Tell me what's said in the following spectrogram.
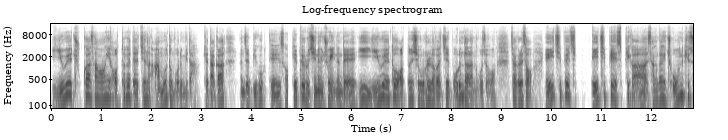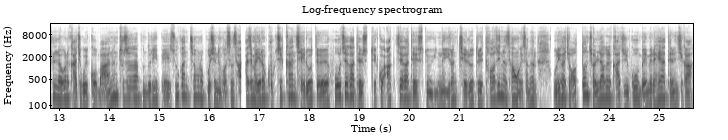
이후의 주가 상황이 어떻게 될지는 아무도 모릅니다. 게다가 현재 미국 대선 개표로 진행 중에 있는데 이 이후에도 어떤 식으로 흘러갈지 모른다라는 거죠. 자, 그래서 HPSP HPSP가 상당히 좋은 기술력을 가지고 있고 많은 투자자분들이 매수 관점으로 보시는 것은 사... 하지만 이런 굵직한 재료들 호재가 될 수도 있고 악재가 될 수도 있는 이런 재료들이 터지는 상황에서는 우리가 이제 어떤 전략을 가지고 매매를 해야 되는지가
